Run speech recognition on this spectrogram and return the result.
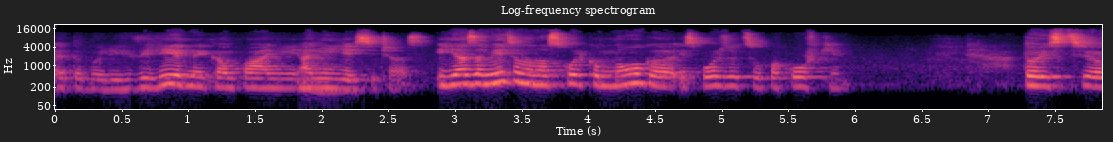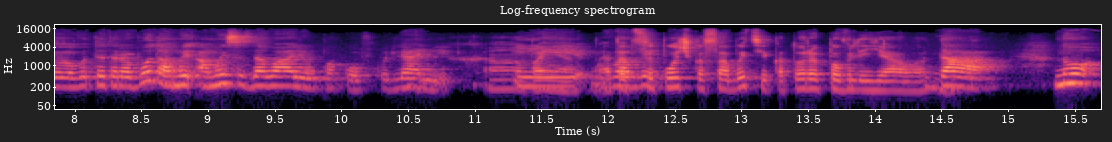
это были ювелирные компании, mm-hmm. они есть сейчас. И я заметила, насколько много используется упаковки то есть э, вот эта работа, а мы, а мы создавали упаковку для них. А, и понятно. Это во... цепочка событий, которая повлияла. Да. Но,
